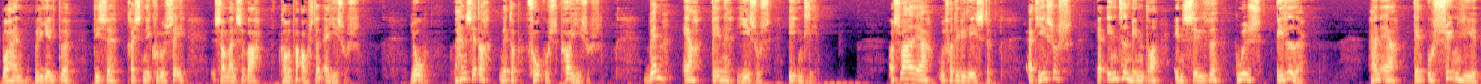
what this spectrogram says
hvor han vil hjælpe disse kristne i Kolossæ, som altså var kommet på afstand af Jesus? Jo, han sætter netop fokus på Jesus. Hvem er denne Jesus egentlig? Og svaret er, ud fra det vi læste, at Jesus er intet mindre end selve Guds billede. Han er den usynlige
